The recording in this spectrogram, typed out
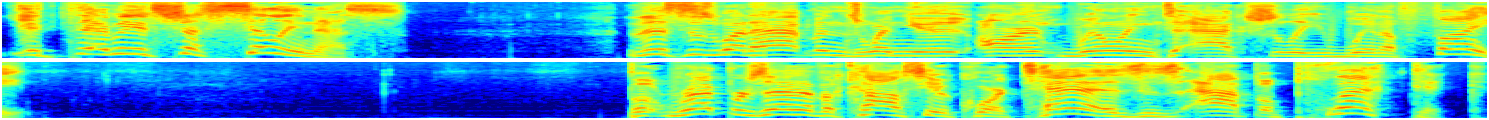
It, I mean, it's just silliness. This is what happens when you aren't willing to actually win a fight. But Representative Ocasio Cortez is apoplectic,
